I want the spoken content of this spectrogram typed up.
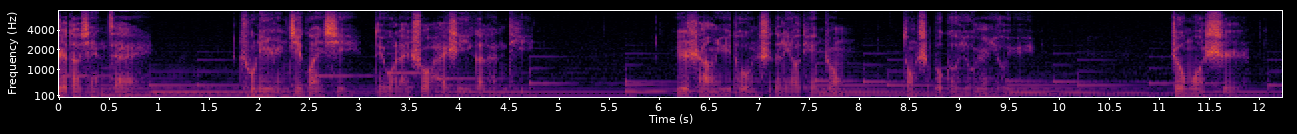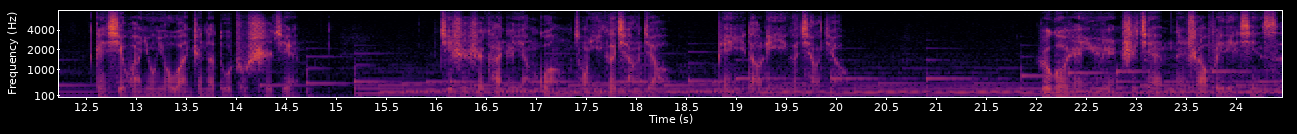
直到现在，处理人际关系对我来说还是一个难题。日常与同事的聊天中，总是不够游刃有余。周末时，更喜欢拥有完整的独处时间，即使是看着阳光从一个墙角偏移到另一个墙角。如果人与人之间能少费点心思，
